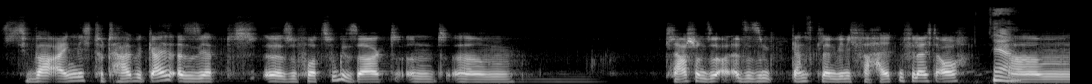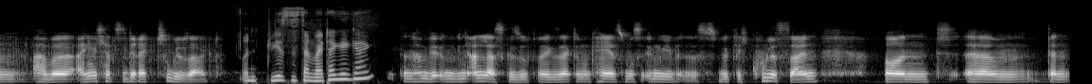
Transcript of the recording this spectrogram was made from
Sie war eigentlich total begeistert, also sie hat äh, sofort zugesagt und ähm, klar schon so, also so ein ganz klein wenig Verhalten vielleicht auch. Ja. Ähm, aber eigentlich hat sie direkt zugesagt. Und wie ist es dann weitergegangen? Dann haben wir irgendwie einen Anlass gesucht, weil wir gesagt haben, okay, jetzt muss irgendwie was wirklich Cooles sein. Und ähm, dann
